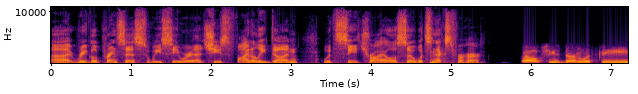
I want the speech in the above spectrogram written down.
Uh, Regal Princess, we see where that she's finally done with sea trials. So what's next for her? Well, she's done with the.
